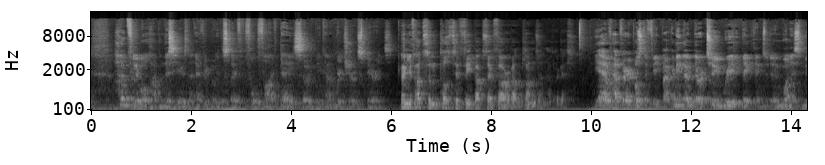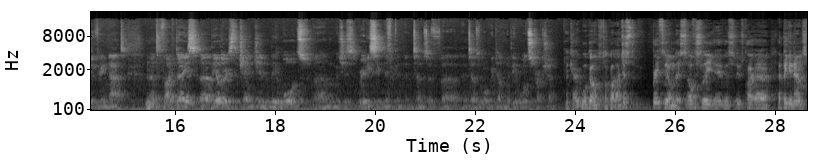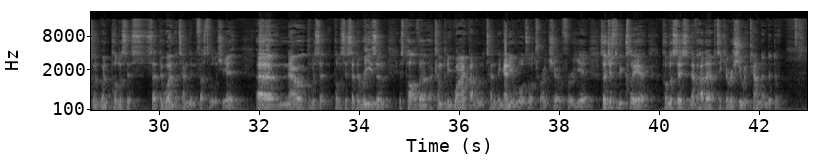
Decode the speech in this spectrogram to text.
Hopefully, what will happen this year is that everybody will stay for full five days, so it'll be kind of richer experience. And you've had some positive feedback so far about the plans, then, I guess. Yeah, we've had very positive feedback. I mean, there, there are two really big things we're doing. One is moving that mm. to five days. Uh, the other is the change in the awards, um, which is really significant in terms of uh, in terms of what we've done with the award structure. Okay, we'll go on to talk about that. Just briefly on this, obviously it was it was quite a, a big announcement when Publicis said they weren't attending the festival this year. Uh, now, Publicis said the reason is part of a, a company-wide ban on attending any awards or trade show for a year. So, just to be clear, Publicis never had a particular issue with Cannes, did they?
